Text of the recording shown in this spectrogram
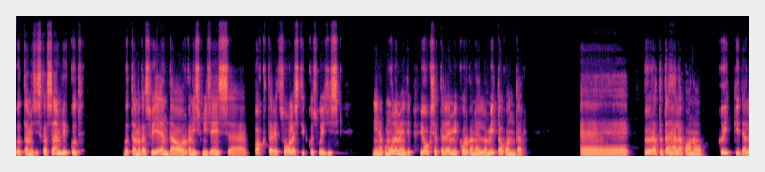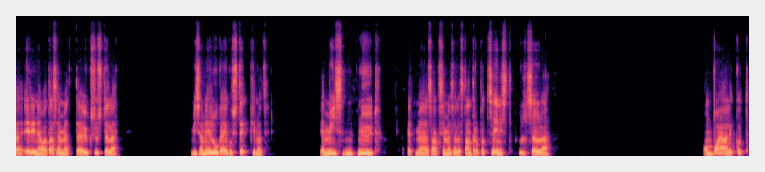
võtame siis kas ämblikud, võtame kasvõi enda organismi sees bakterid soolestikus või siis nii nagu mulle meeldib, jooksjate lemmikorganell on mitokonder. pöörata tähelepanu kõikidele erineva tasemete üksustele, mis on elu käigus tekkinud ja mis nüüd, et me saaksime sellest antropotseenist üldse üle, on vajalikud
